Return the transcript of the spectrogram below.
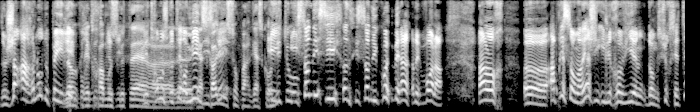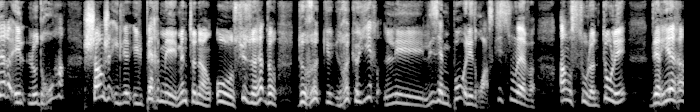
de Jean Arnaud de Peyret. Donc les trois mousquetaires. Les trois mousquetaires euh, ont de bien existé. Ils sont pas gascons du tout. Ils sont d'ici, ils sont, ils sont du coin de Béarn, voilà. Alors, euh, après son mariage, il revient donc sur ses terres et le droit change. Il, il permet maintenant aux suzerains de, de recu- de recueillir les, les impôts et les droits, ce qui soulève en soule un tollé derrière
